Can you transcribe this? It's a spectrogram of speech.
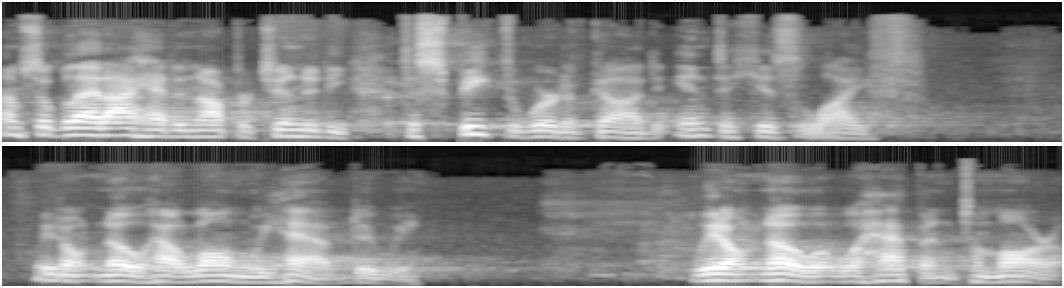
I'm so glad I had an opportunity to speak the Word of God into his life. We don't know how long we have, do we? We don't know what will happen tomorrow.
